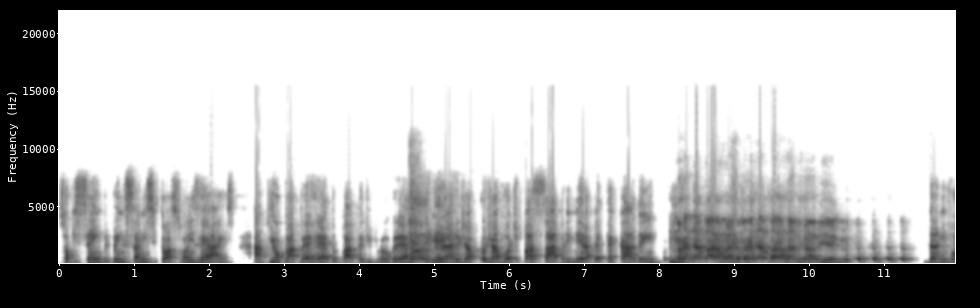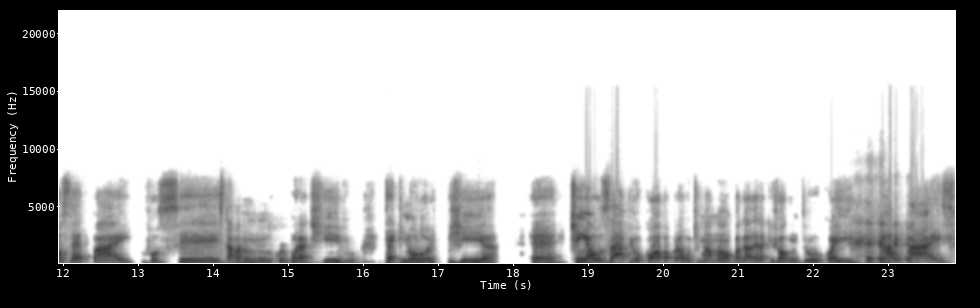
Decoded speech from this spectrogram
só que sempre pensando em situações reais. Aqui o papo é reto, o papo é de progresso. E, Dani, eu já, eu já vou te passar a primeira petecada, hein? Manda bala, manda bala, meu amigo. Dani, você é pai, você estava no mundo corporativo, tecnologia, é, tinha o Zap e o Copa para a última mão, para a galera que joga um truco aí. Rapaz,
